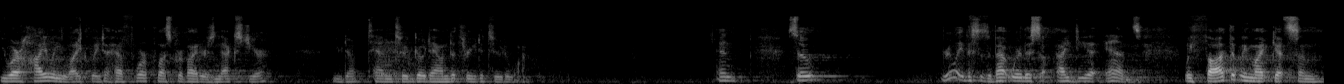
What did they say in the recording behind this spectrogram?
you are highly likely to have four plus providers next year. You don't tend to go down to three to two to one. And so really this is about where this idea ends. We thought that we might get some,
